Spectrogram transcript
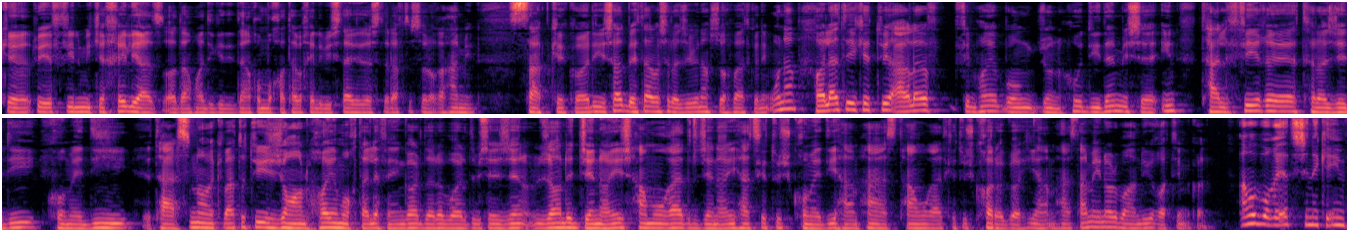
که توی فیلمی که خیلی از آدم ها دیگه دیدن خب مخاطب خیلی بیشتری داشته رفته سراغ همین سبک کاری. شاید بهتر باشه راجع هم صحبت کنیم. اونم حالتی که توی اغلب فیلم های بونگ جون هو دیده میشه این تلفیق تراژدی کمدی ترسناک و حتی توی ژانرهای مختلف انگار داره وارد میشه. ژانر جناییش همونقدر جنایی هست که توش کمدی هم هست همونقدر که توش کاراگاهی هم هست. همه اینا رو با هم دیگه قاطی می‌کنه. اما واقعیتش اینه که این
